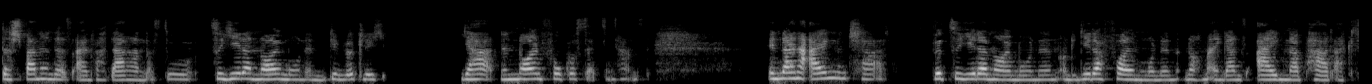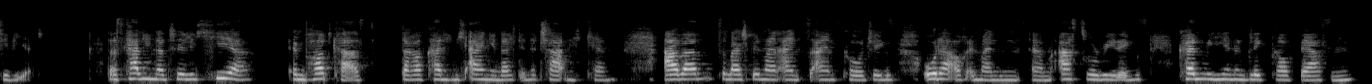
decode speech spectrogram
das Spannende ist einfach daran, dass du zu jeder Neumondin dir wirklich ja einen neuen Fokus setzen kannst. In deiner eigenen Chart wird zu jeder Neumondin und jeder Vollmondin nochmal ein ganz eigener Part aktiviert. Das kann ich natürlich hier im Podcast, darauf kann ich nicht eingehen, da ich den Chart nicht kenne. Aber zum Beispiel in meinen 1 zu 1 Coachings oder auch in meinen ähm, Astro-Readings können wir hier einen Blick drauf werfen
